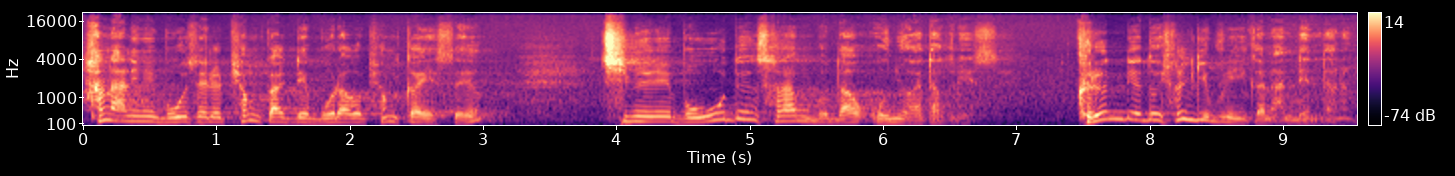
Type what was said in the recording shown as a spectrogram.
하나님이 모세를 평가할 때 뭐라고 평가했어요? 지면의 모든 사람보다 온유하다 그랬어요. 그런데도 혈기 부리니까 안 된다는 거예요.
